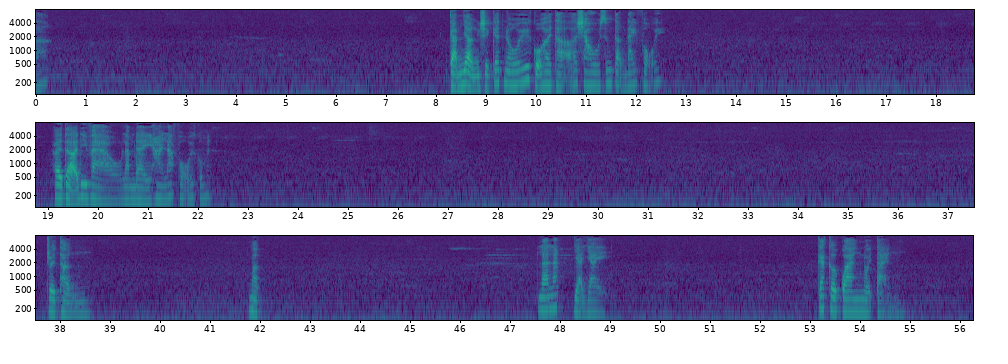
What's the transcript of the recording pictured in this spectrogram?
Cảm nhận sự kết nối của hơi thở sâu xuống tận đáy phổi. Hơi thở đi vào, làm đầy hai lá phổi của mình. Rồi thận mật. Lá lách dạ dày. Các cơ quan nội tạng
